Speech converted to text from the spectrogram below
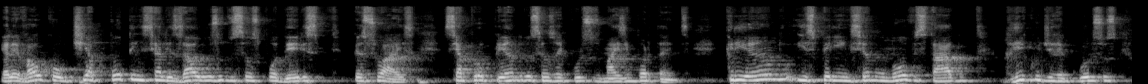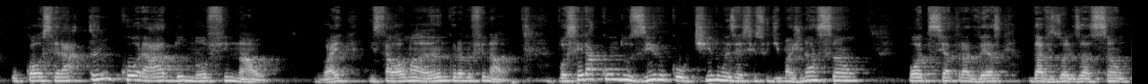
é levar o coach a potencializar o uso dos seus poderes pessoais, se apropriando dos seus recursos mais importantes, criando e experienciando um novo estado rico de recursos, o qual será ancorado no final. Vai instalar uma âncora no final. Você irá conduzir o coach num exercício de imaginação, pode ser através da visualização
